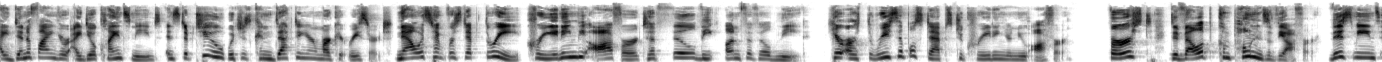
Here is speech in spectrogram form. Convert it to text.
identifying your ideal client's needs, and step two, which is conducting your market research. Now it's time for step three, creating the offer to fill the unfulfilled need. Here are three simple steps to creating your new offer. First, develop components of the offer. This means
